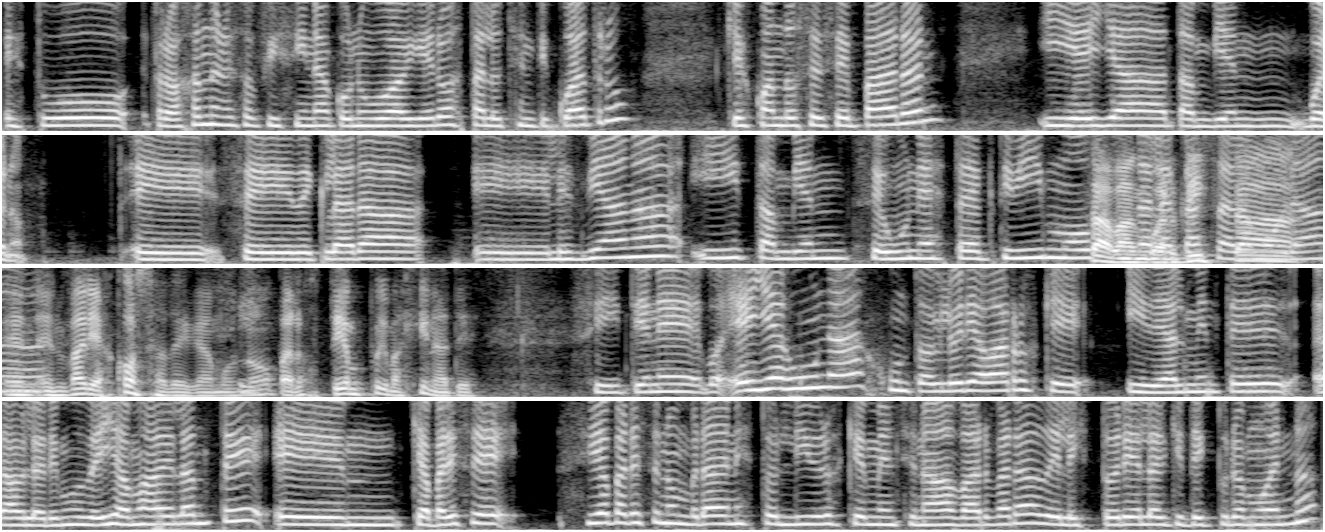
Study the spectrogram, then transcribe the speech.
estuvo trabajando en esa oficina con Hugo Aguero hasta el 84, que es cuando se separan, y ella también, bueno, eh, se declara eh, lesbiana y también se une a este activismo, funda la Casa de la Morada. En, varias cosas, digamos, ¿no? Para los tiempos, imagínate. Sí, tiene, ella es una, junto a Gloria Barros, que idealmente hablaremos de ella más adelante, em, que aparece, sí aparece nombrada en estos libros que mencionaba Bárbara de la historia de la arquitectura moderna,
